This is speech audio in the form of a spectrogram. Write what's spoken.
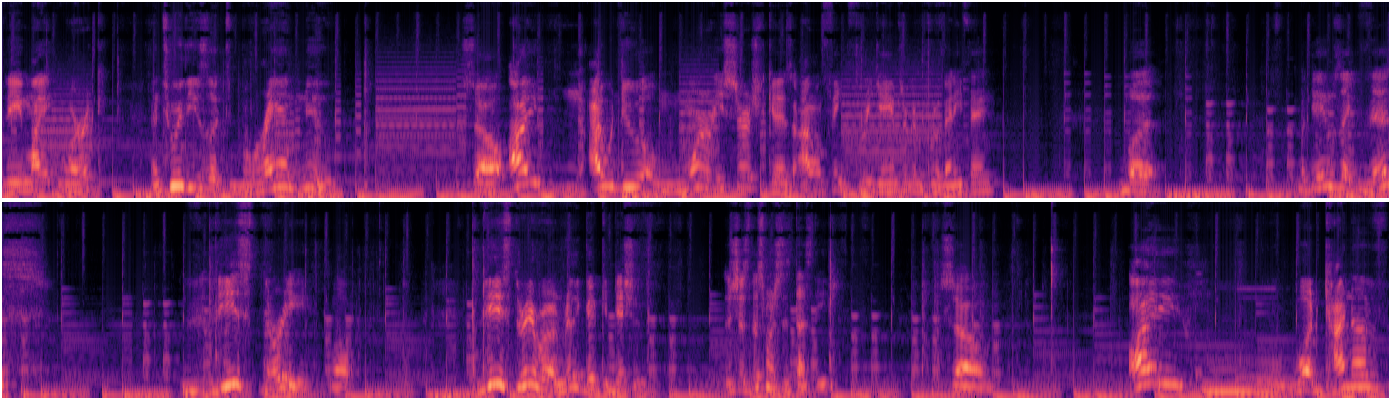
they might work. And two of these looked brand new. So I I would do more research because I don't think three games are going to prove anything. But but games like this, th these three, well, these three were in really good condition. It's just this one's just dusty. So I would kind of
